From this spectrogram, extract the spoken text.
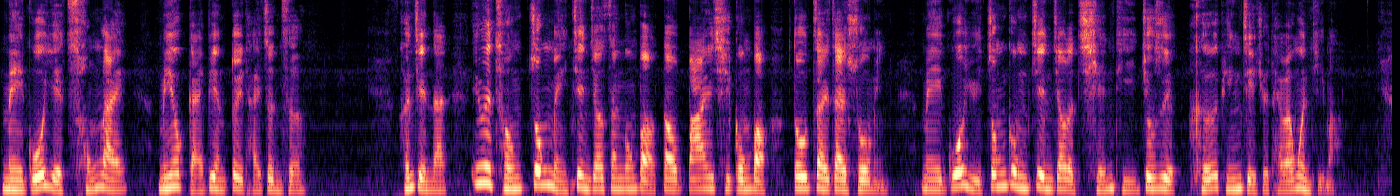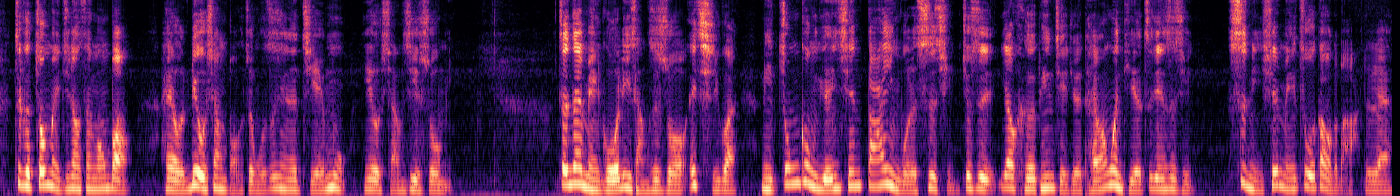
美国也从来没有改变对台政策。很简单，因为从中美建交三公报到八一七公报都在在说明，美国与中共建交的前提就是和平解决台湾问题嘛。这个中美经贸三公报还有六项保证，我之前的节目也有详细说明。站在美国立场是说，哎，奇怪，你中共原先答应我的事情，就是要和平解决台湾问题的这件事情，是你先没做到的吧？对不对？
